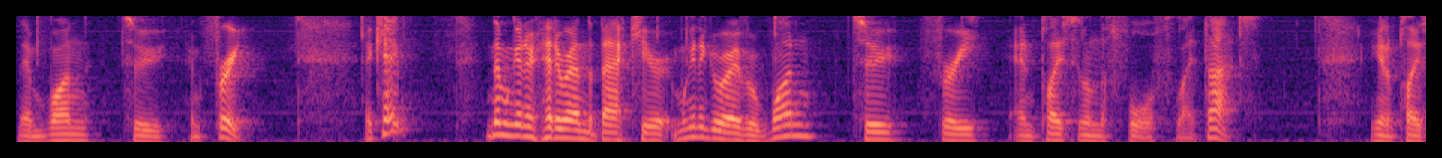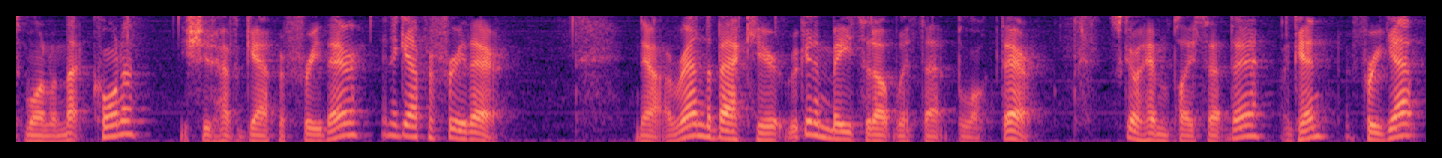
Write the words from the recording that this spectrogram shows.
then one, two, and three. Okay, and then we're going to head around the back here, and we're going to go over one, two, three, and place it on the fourth like that. You're going to place one on that corner, you should have a gap of three there, and a gap of three there. Now around the back here, we're going to mate it up with that block there. Let's go ahead and place that there. Again, free gap.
